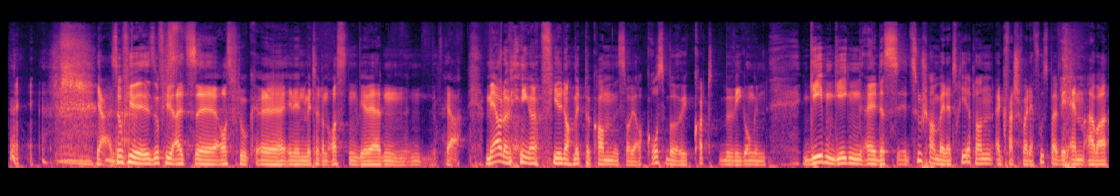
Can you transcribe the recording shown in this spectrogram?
ja, so viel, so viel als äh, Ausflug äh, in den Mittleren Osten. Wir werden ja mehr oder weniger viel noch mitbekommen. Es soll ja auch große Boykottbewegungen geben gegen äh, das Zuschauen bei der Triathlon, äh, Quatsch, bei der Fußball-WM, aber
